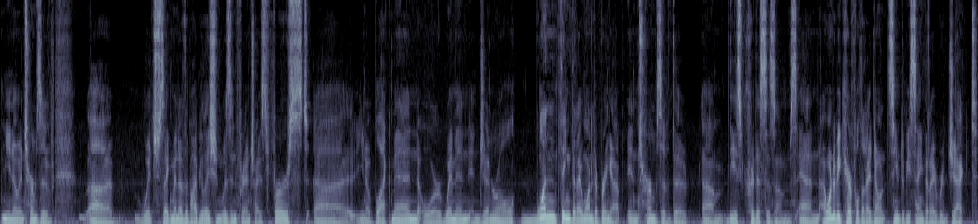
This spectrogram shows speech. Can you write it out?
you know, in terms of uh, which segment of the population was enfranchised first, uh, you know, black men or women in general. One thing that I wanted to bring up in terms of the um, these criticisms, and I want to be careful that I don't seem to be saying that I reject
